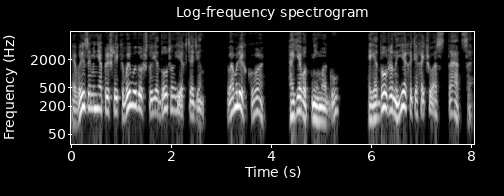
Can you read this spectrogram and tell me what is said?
Вы за меня пришли к выводу, что я должен ехать один. Вам легко, а я вот не могу. Я должен ехать, а хочу остаться.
